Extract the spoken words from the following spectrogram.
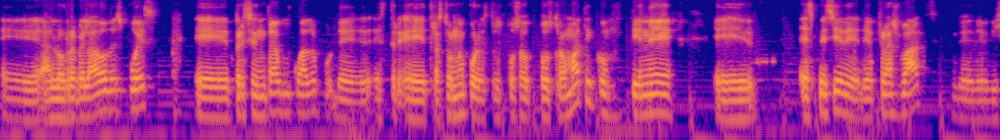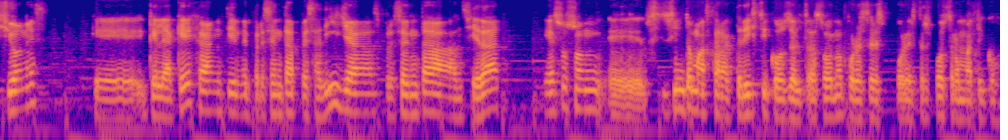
eh, a lo revelado después, eh, presenta un cuadro de trastorno por estrés postraumático. Tiene especie de, de flashbacks, de, de visiones, que, le aquejan, tiene, presenta pesadillas, presenta ansiedad. Esos son eh, síntomas característicos del trastorno por estrés, por estrés postraumático.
